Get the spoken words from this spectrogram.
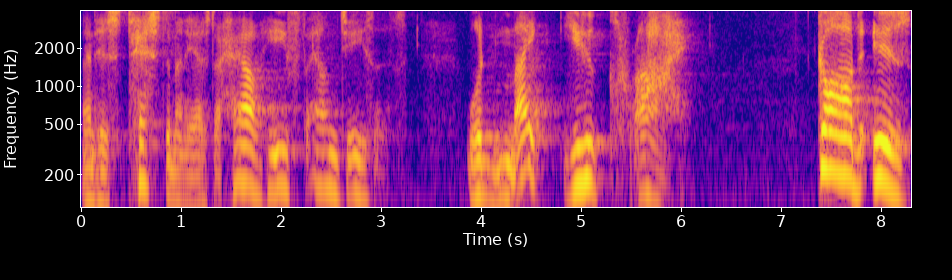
and his testimony as to how he found Jesus would make you cry. God is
